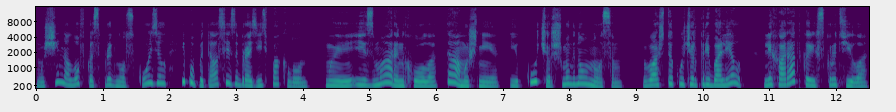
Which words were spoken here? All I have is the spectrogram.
Мужчина ловко спрыгнул с козел и попытался изобразить поклон. «Мы из Маренхола, тамошние», и кучер шмыгнул носом. «Ваш-то кучер приболел? Лихорадка их скрутила?»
